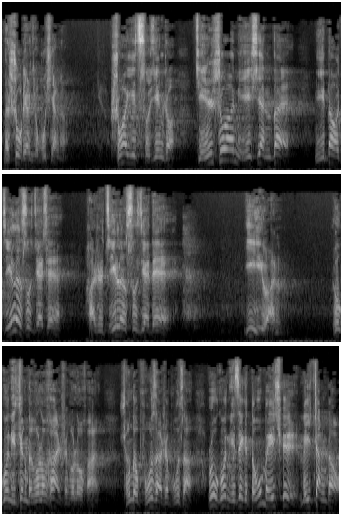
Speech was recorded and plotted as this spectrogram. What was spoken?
那数量就无限了。所以此经说，仅说你现在，你到极乐世界去。还是极乐世界的一员。如果你证的阿罗汉是阿罗汉，成的菩萨是菩萨。如果你这个都没去，没证到，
